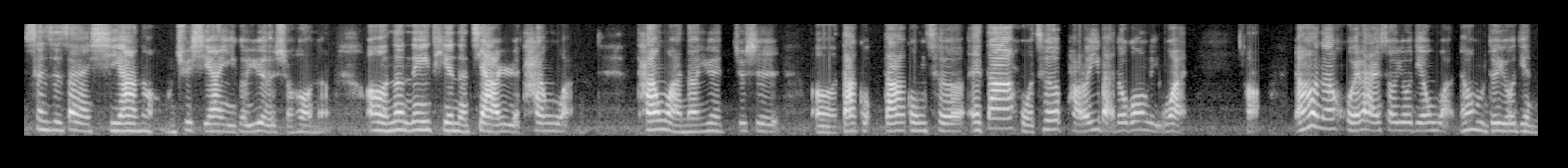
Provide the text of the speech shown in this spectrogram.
甚至在西安哦，我们去西安一个月的时候呢，哦，那那一天的假日贪玩，贪玩呢，因为就是。呃，搭公搭公车，哎，搭火车跑了一百多公里外，好，然后呢，回来的时候有点晚，然后我们就有点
